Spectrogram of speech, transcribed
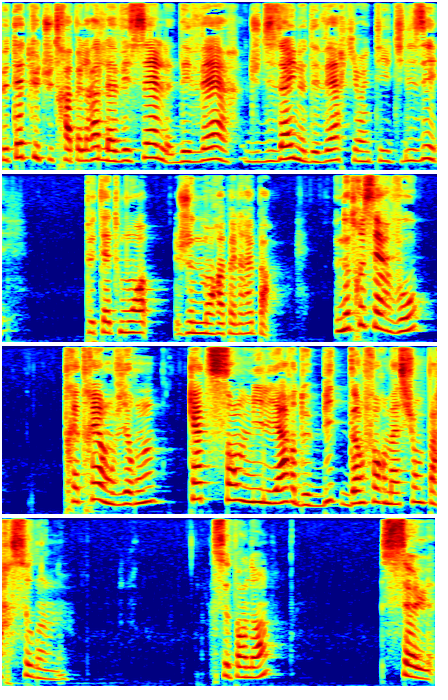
Peut-être que tu te rappelleras de la vaisselle, des verres, du design des verres qui ont été utilisés. Peut-être moi, je ne m'en rappellerai pas. Notre cerveau traiterait environ 400 milliards de bits d'informations par seconde. Cependant, seuls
